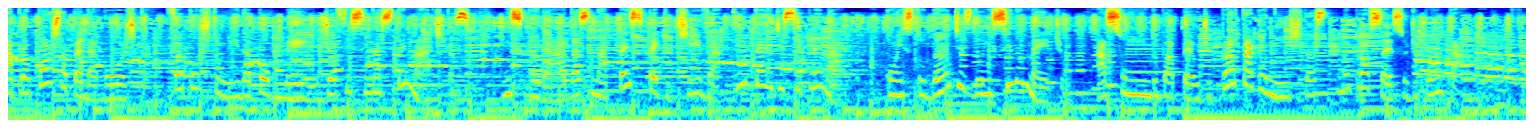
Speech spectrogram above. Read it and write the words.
A proposta pedagógica foi construída por meio de oficinas temáticas, inspiradas na perspectiva interdisciplinar, com estudantes do ensino médio assumindo o papel de protagonistas no processo de plantar.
